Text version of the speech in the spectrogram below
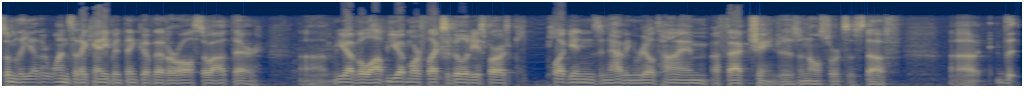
some of the other ones that I can't even think of that are also out there. Um, you have a lot. You have more flexibility as far as pl- plugins and having real-time effect changes and all sorts of stuff. Uh, th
